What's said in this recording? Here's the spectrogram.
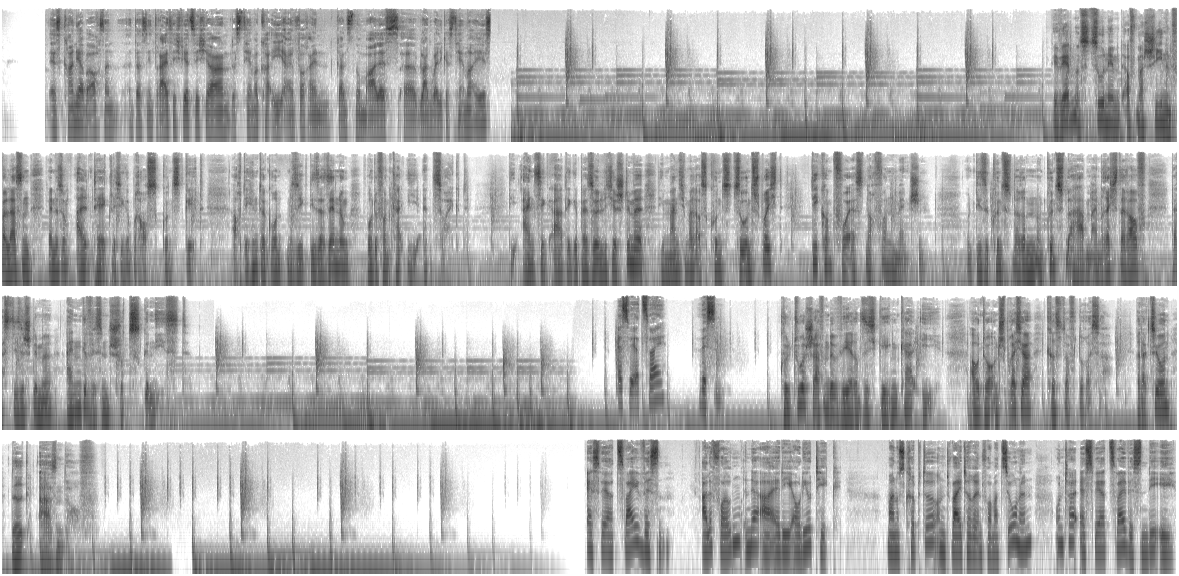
Es kann ja aber auch sein, dass in 30, 40 Jahren das Thema KI einfach ein ganz normales, äh, langweiliges Thema ist. Wir werden uns zunehmend auf Maschinen verlassen, wenn es um alltägliche Gebrauchskunst geht. Auch die Hintergrundmusik dieser Sendung wurde von KI erzeugt. Die einzigartige persönliche Stimme, die manchmal aus Kunst zu uns spricht, die kommt vorerst noch von Menschen. Und diese Künstlerinnen und Künstler haben ein Recht darauf, dass diese Stimme einen gewissen Schutz genießt. SWR 2 Wissen. Kulturschaffende wehren sich gegen KI. Autor und Sprecher Christoph Drösser. Redaktion Dirk Asendorf. SWR 2 Wissen. Alle Folgen in der ARD Audiothek. Manuskripte und weitere Informationen unter swr2wissen.de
